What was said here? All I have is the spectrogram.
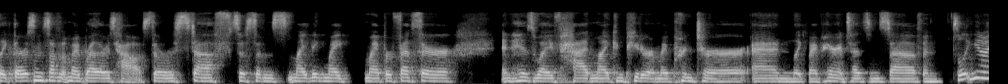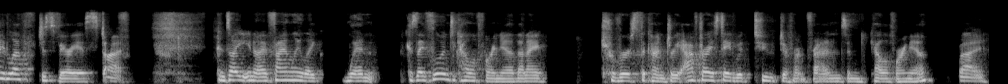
like there was some stuff at my brother's house. There was stuff. So some, I think my, my professor and his wife had my computer and my printer and like my parents had some stuff. And so, you know, I left just various stuff. And so, you know, I finally like went because I flew into California, then I traversed the country after I stayed with two different friends in California. Right.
